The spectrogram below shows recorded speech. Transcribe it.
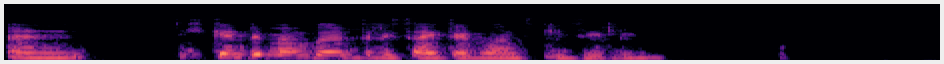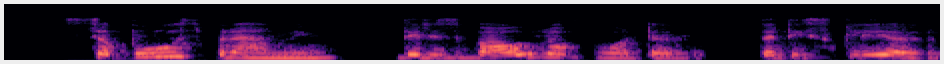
And he can remember the recited ones easily. Suppose, Brahmin, there is a bowl of water that is clear,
